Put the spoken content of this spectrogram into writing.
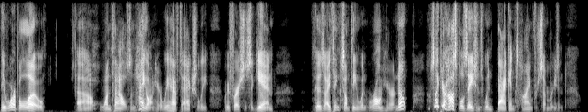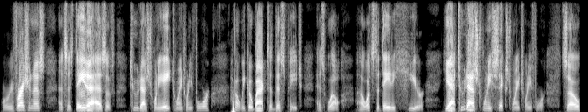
they were below uh, 1,000. Hang on here. We have to actually refresh this again because I think something went wrong here. Nope. Looks like their hospitalizations went back in time for some reason. We're refreshing this, and it says data as of 2-28, 2024. How about we go back to this page as well? Uh, what's the data here? Yeah, 2-26, 2024. So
